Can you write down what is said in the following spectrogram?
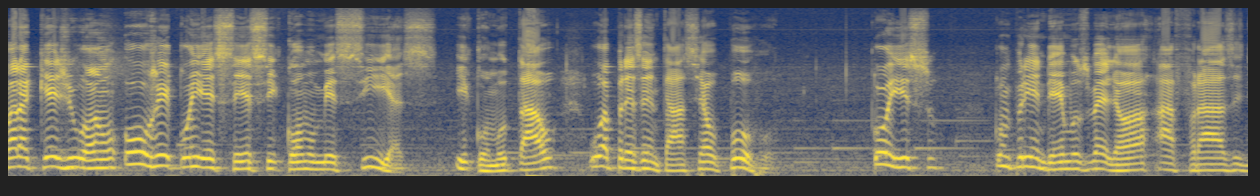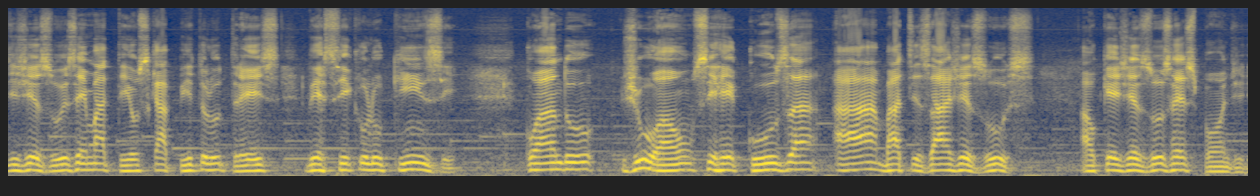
para que João o reconhecesse como Messias e, como tal, o apresentasse ao povo. Com isso, compreendemos melhor a frase de Jesus em Mateus capítulo 3, versículo 15, quando João se recusa a batizar Jesus. Ao que Jesus responde:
